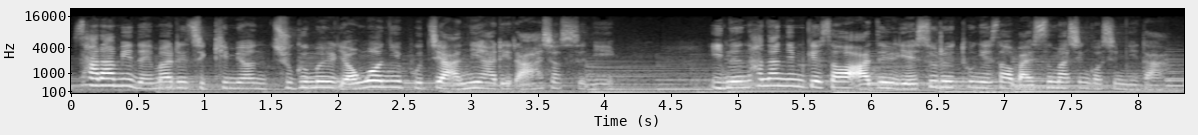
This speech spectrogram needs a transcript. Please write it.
사람이 내 말을 지키면 죽음을 영원히 보지 아니하리라 하셨으니 이는 하나님께서 아들 예수를 통해서 말씀하신 것입니다.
